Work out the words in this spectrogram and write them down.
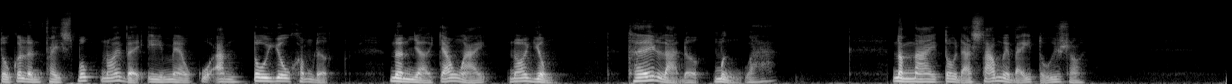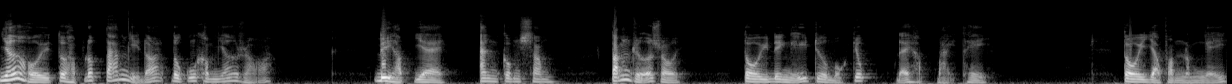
tôi có lên Facebook nói về email của anh, tôi vô không được, nên nhờ cháu ngoại nó dùng. Thế là được, mừng quá. Năm nay tôi đã 67 tuổi rồi. Nhớ hồi tôi học lớp 8 gì đó tôi cũng không nhớ rõ. Đi học về, ăn cơm xong, tắm rửa rồi, tôi đi nghỉ trưa một chút để học bài thi. Tôi vào phòng nằm nghỉ,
